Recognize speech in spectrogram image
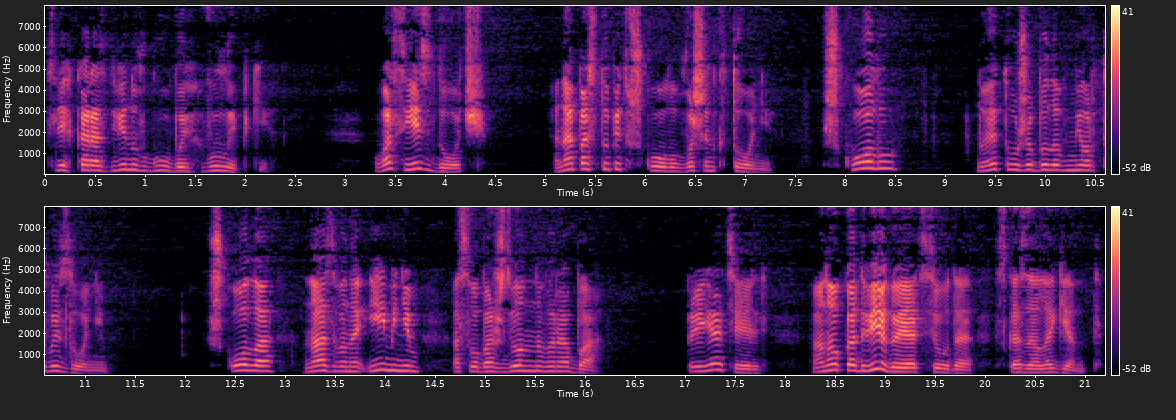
слегка раздвинув губы в улыбке. У вас есть дочь. Она поступит в школу в Вашингтоне. В школу, но это уже было в мертвой зоне. Школа названа именем освобожденного раба. Приятель, а ну-ка двигай отсюда, сказал агент.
